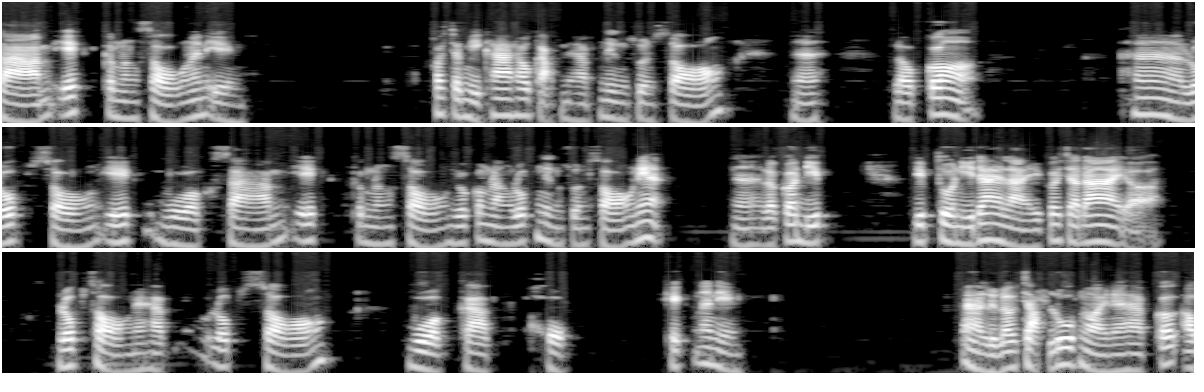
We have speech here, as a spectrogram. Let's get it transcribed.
3x กำลังสองนั่นเอง ก็จะมีค่าเท่ากับนะครับ1ส่วน2นะแล้วก็5ลบ 2x บวก 3x กำลัง 2 ยกกำลังลบ1ส่วน2เนี่ยนะแล้วก็ดิฟดิฟตัวนี้ได้อะไรก็จะได้เอ่อลบ2นะครับลบ 2 บวกกับ 6x นั่นเองอ่าหรือเราจัดรูปหน่อยนะครับ ก็เอา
